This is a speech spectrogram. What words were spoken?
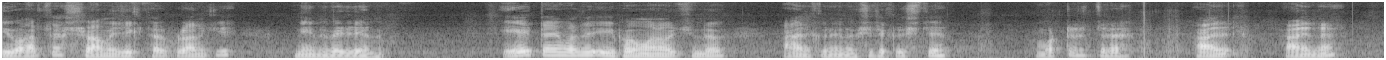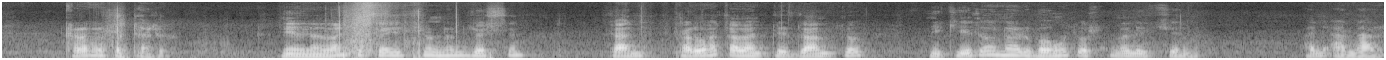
ఈ వార్త స్వామీజీకి తెలపడానికి నేను వెళ్ళాను. ఏ టైం వల్ల ఈ బహుమానం వచ్చిందో ఆయనకు నేను విశదీకరిస్తే మొట్టమొదట ఆయన ఆయన కలవరపడ్డారు నేను అలాంటి ప్రయత్నం చేస్తాను? కానీ తర్వాత అలాంటి దాంతో నీకేదో నాడు బహుమతి వస్తుందని ఇచ్చాను అని అన్నారు.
